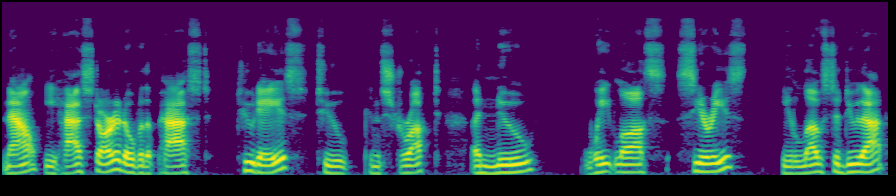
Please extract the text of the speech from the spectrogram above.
Now, he has started over the past two days to construct a new weight loss series. He loves to do that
